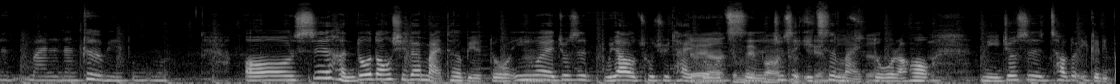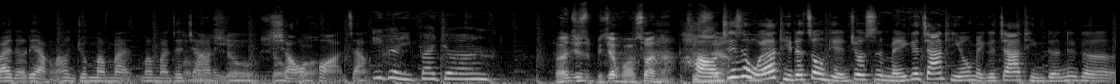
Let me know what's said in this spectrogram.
很买的人特别多吗？哦，是很多东西都买特别多，因为就是不要出去太对啊就多次，就是一次买多，然后嗯你就是差不多一个礼拜的量，然后你就慢慢慢慢在家里消化化这样。一个礼拜就要反正就是比较划算呐。就是好，其实我要提的重点就是每一个家庭有每个家庭的那个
